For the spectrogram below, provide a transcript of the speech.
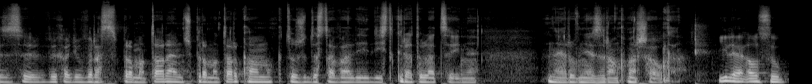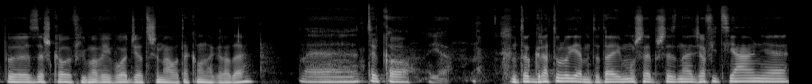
z, wychodził wraz z promotorem czy promotorką, którzy dostawali list gratulacyjny e, również z rąk marszałka. Ile osób ze szkoły filmowej w Łodzi otrzymało taką nagrodę? tylko ja. No to gratulujemy. Tutaj muszę przyznać oficjalnie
